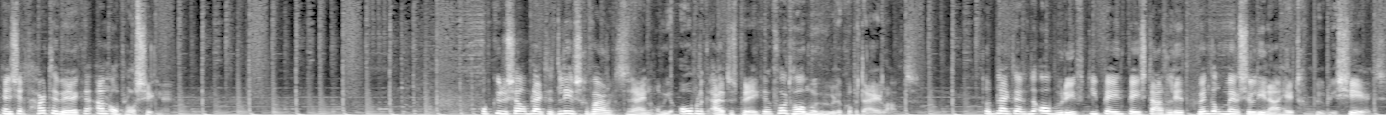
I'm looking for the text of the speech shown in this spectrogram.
en zegt hard te werken aan oplossingen. Op Curaçao blijkt het levensgevaarlijk te zijn om je openlijk uit te spreken voor het homohuwelijk op het eiland. Dat blijkt uit een open brief die PNP-statenlid Wendel Mercelina heeft gepubliceerd.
